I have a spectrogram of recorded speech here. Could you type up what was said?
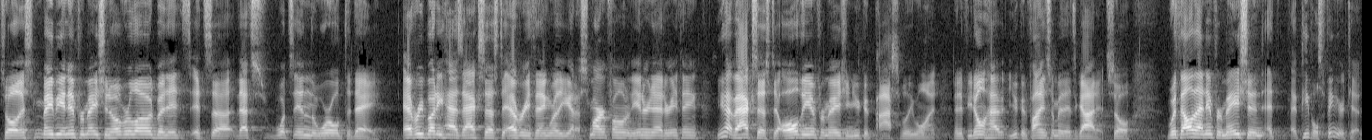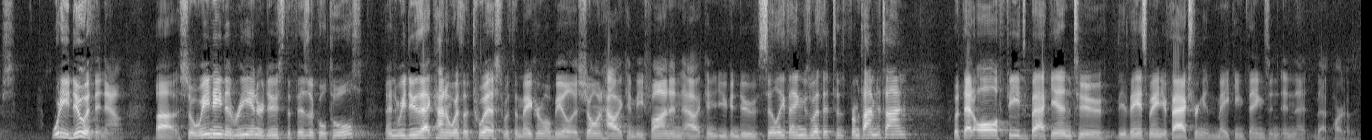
So this may be an information overload, but it's, it's, uh, that's what's in the world today. Everybody has access to everything, whether you got a smartphone or the internet or anything. You have access to all the information you could possibly want. And if you don't have it, you can find somebody that's got it. So with all that information at, at people's fingertips, what do you do with it now? Uh, so we need to reintroduce the physical tools, and we do that kind of with a twist with the Maker Mobile, is showing how it can be fun and how it can, you can do silly things with it to, from time to time. But that all feeds back into the advanced manufacturing and making things in, in that, that part of it.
